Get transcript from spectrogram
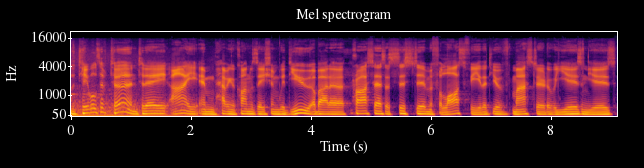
the tables have turned. Today, I am having a conversation with you about a process, a system, a philosophy that you've mastered over years and years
